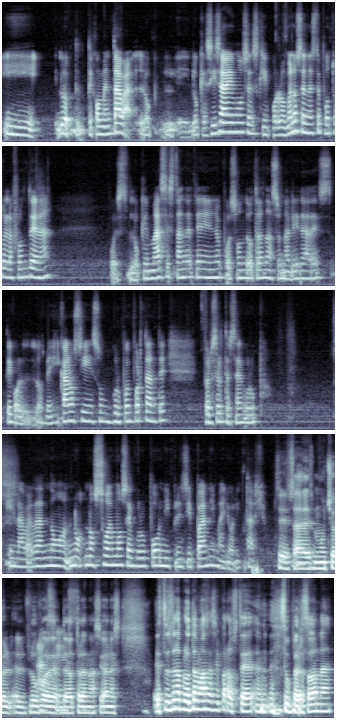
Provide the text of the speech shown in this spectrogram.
Y lo, te comentaba, lo, lo, que sí sabemos es que por lo menos en este punto de la frontera, pues lo que más están deteniendo pues son de otras nacionalidades. Digo, los mexicanos sí es un grupo importante, pero es el tercer grupo. Y la verdad no, no, no somos el grupo ni principal ni mayoritario. Sí, o sea, es mucho el, flujo de, de, otras naciones. Esta es una pregunta más así para usted, en, su persona.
